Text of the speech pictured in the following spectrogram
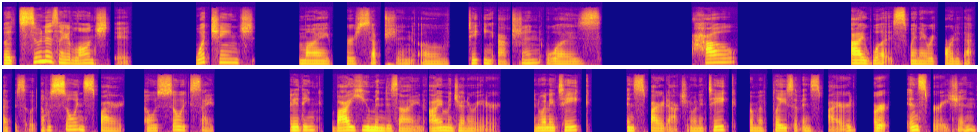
But soon as I launched it, what changed my perception of taking action was how I was when I recorded that episode. I was so inspired. I was so excited. And I think by human design, I am a generator. And when I take inspired action, when I take from a place of inspired or inspiration,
